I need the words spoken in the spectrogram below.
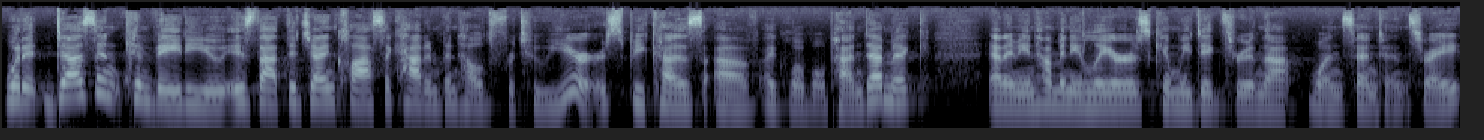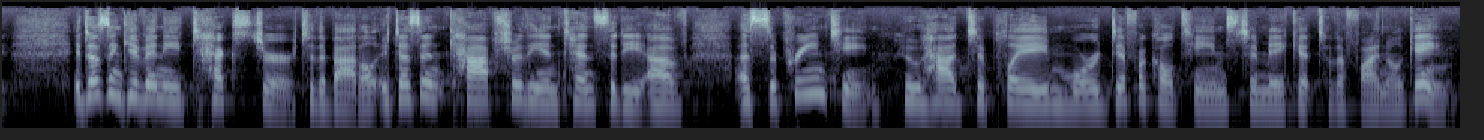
What it doesn't convey to you is that the Gen Classic hadn't been held for two years because of a global pandemic And I mean, how many layers can we dig through in that one sentence, right? It doesn't give any texture to the battle. It doesn't capture the intensity of a Supreme team who had to play more difficult teams to make it to the final game.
